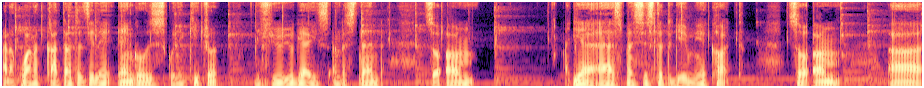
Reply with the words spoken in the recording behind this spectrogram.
anakuwa anakata hata zile angles kwenye kichwa if you you guys understand. So um yeah i asked my sister to give me a cut. So um uh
